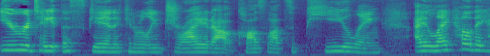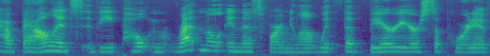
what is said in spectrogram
irritate the skin. It can really dry it out, cause lots of peeling. I like how they have balanced the potent retinol in this formula with the barrier supportive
